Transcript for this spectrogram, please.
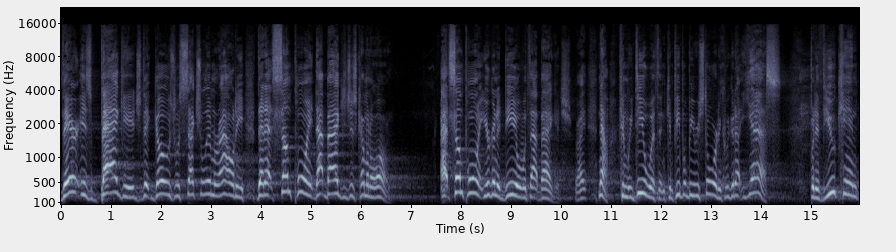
There is baggage that goes with sexual immorality that at some point that baggage is coming along. At some point, you're going to deal with that baggage, right? Now, can we deal with it? And can people be restored? And can we go down? Yes. But if you can,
